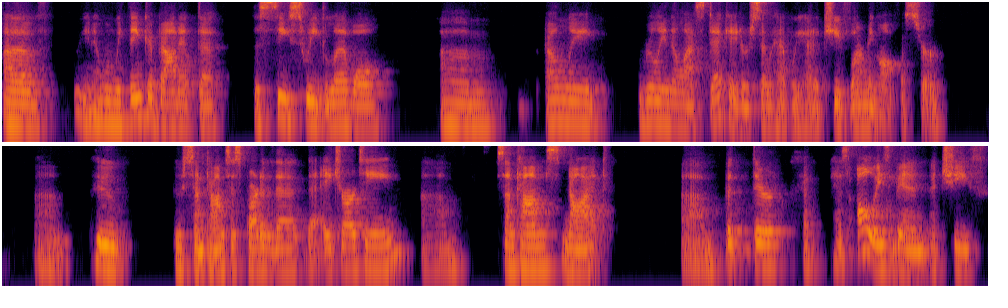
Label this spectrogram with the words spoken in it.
of, you know, when we think about it, the, the C suite level, um, only really in the last decade or so have we had a chief learning officer um, who who sometimes is part of the, the HR team, um, sometimes not. Um, but there has always been a chief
